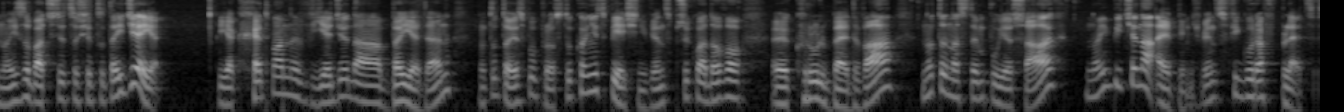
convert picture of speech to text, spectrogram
No i zobaczcie, co się tutaj dzieje. Jak hetman wjedzie na B1, no to to jest po prostu koniec pieśni, więc przykładowo e, król B2, no to następuje szach, no i bicie na E5, więc figura w plecy.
